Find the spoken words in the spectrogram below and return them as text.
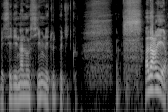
Mais c'est des nano SIM, les toutes petites. Quoi. À l'arrière.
